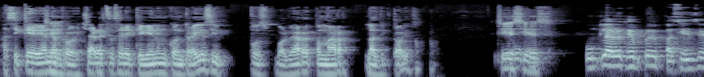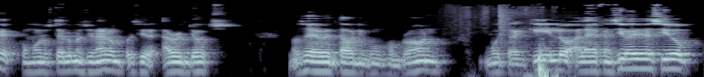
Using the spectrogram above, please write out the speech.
Así que deben aprovechar esta serie que vienen contra ellos y pues volver a retomar las victorias. Sí, así es. Un claro ejemplo de paciencia, como ustedes lo mencionaron, pues Aaron Judge no se había aventado ningún home run, muy tranquilo. A la defensiva había sido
